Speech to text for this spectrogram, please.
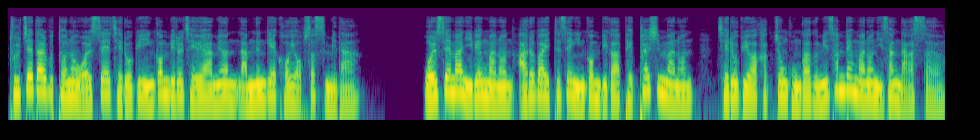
둘째 달부터는 월세 재료비 인건비를 제외하면 남는 게 거의 없었습니다. 월세만 200만원, 아르바이트생 인건비가 180만원, 재료비와 각종 공과금이 300만원 이상 나갔어요.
